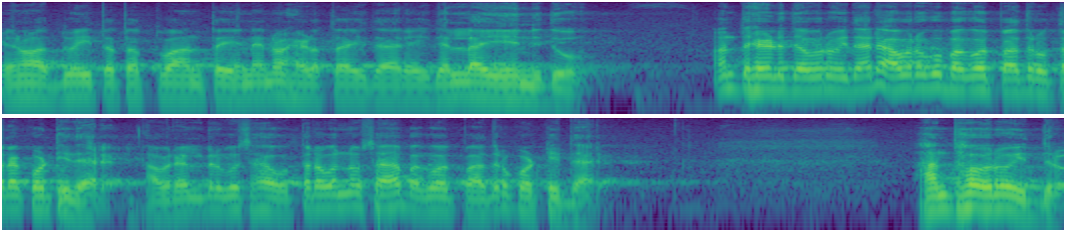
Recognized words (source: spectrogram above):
ಏನೋ ಅದ್ವೈತ ತತ್ವ ಅಂತ ಏನೇನೋ ಹೇಳ್ತಾ ಇದ್ದಾರೆ, ಇದೆಲ್ಲ ಏನಿದು? ಅಂತ ಹೇಳಿದವರು ಇದ್ದಾರೆ. ಅವರಿಗೂ ಭಗವತ್ಪಾದರು ಉತ್ತರ ಕೊಟ್ಟಿದ್ದಾರೆ. ಅವರೆಲ್ಲರಿಗೂ ಸಹ ಉತ್ತರವನ್ನು ಸಹ ಭಗವತ್ಪಾದರು ಕೊಟ್ಟಿದ್ದಾರೆ. ಅಂಥವರು ಇದ್ದರು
